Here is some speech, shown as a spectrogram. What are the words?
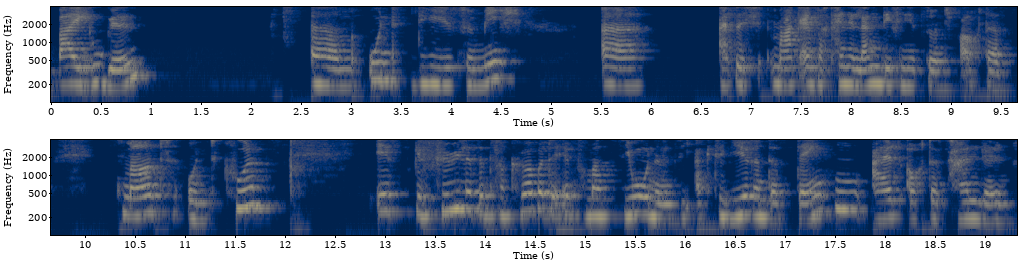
bei Google ähm, und die für mich, äh, also ich mag einfach keine langen Definitionen, ich brauche das smart und kurz, ist, Gefühle sind verkörperte Informationen. Sie aktivieren das Denken als auch das Handeln.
